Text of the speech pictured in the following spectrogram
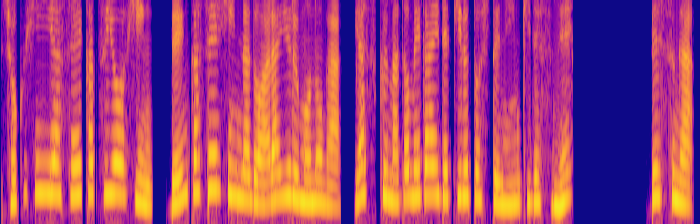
食品や生活用品、電化製品などあらゆるものが安くまとめ買いできるとして人気ですね。ですが、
